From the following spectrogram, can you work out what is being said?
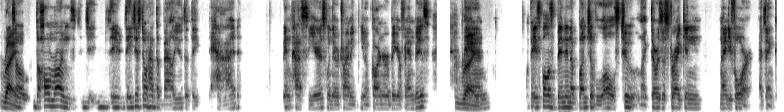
Right. so the home runs they, they just don't have the value that they had in past years when they were trying to you know garner a bigger fan base. Right. and baseball's been in a bunch of lulls too. Like there was a strike in '94, I think,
